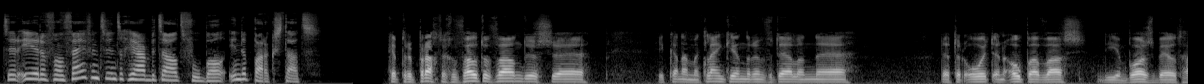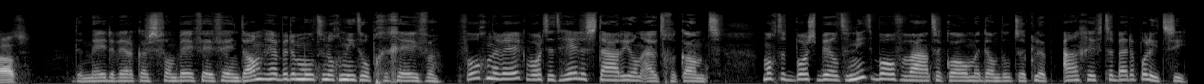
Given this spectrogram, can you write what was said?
Ter ere van 25 jaar betaald voetbal in de Parkstad. Ik heb er een prachtige foto van, dus uh, ik kan aan mijn kleinkinderen vertellen uh, dat er ooit een opa was die een borstbeeld had. De medewerkers van BV Veendam hebben de moed nog niet opgegeven. Volgende week wordt het hele stadion uitgekampt. Mocht het borstbeeld niet boven water komen, dan doet de club aangifte bij de politie.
